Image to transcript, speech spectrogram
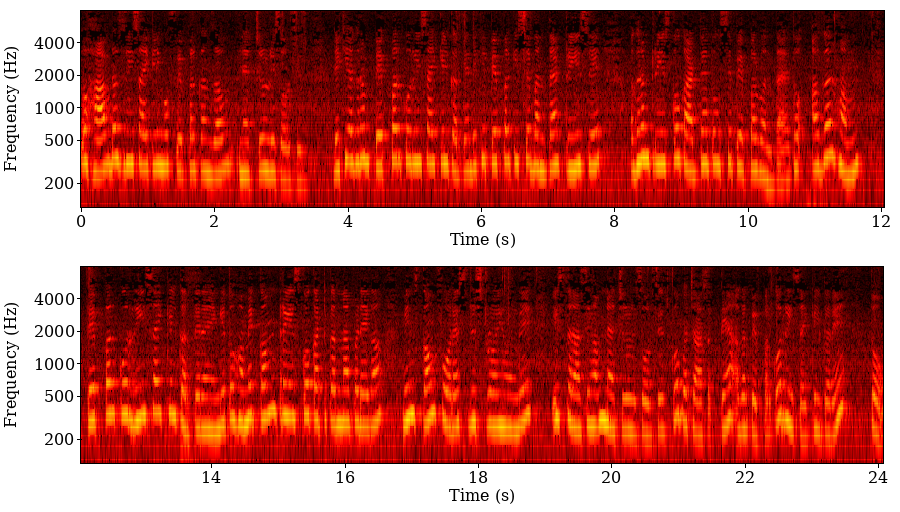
तो how does recycling of paper conserve natural resources देखिए, अगर हम पेपर को रिसाइकिल करते हैं, देखिए पेपर किससे बनता है? ट्री से। अगर हम ट्रीज को काटते हैं तो उससे पेपर बनता है। तो अगर हम पेपर को रिसाइकिल करते रहेंगे तो हमें कम ट्रीज को कट करना पड़ेगा। मीन्स कम फॉरेस्ट डिस्ट्रॉय होंगे। इस तरह से हम नेचुरल रिसोर्सेज को बचा सकते हैं, अगर पेपर को रिसाइकिल करें तो।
